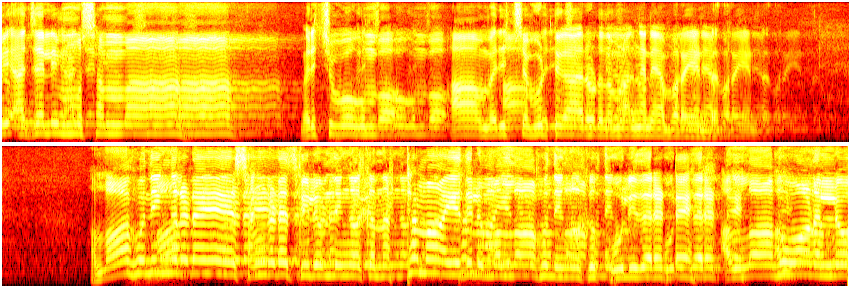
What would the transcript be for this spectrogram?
ബിഅജലിൻ മുസമ്മാ. മരിച്ചു പോകുമ്പോ ആ മരിച്ച വീട്ടുകാരോട് നമ്മൾ അങ്ങനെയാ പറയേണ്ടത്. അള്ളാഹു നിങ്ങളുടെ സങ്കടത്തിലും നിങ്ങൾക്ക് നഷ്ടമായതിലും അള്ളാഹു നിങ്ങൾക്ക് കൂലി തരട്ടെ. അള്ളാഹുവാണല്ലോ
